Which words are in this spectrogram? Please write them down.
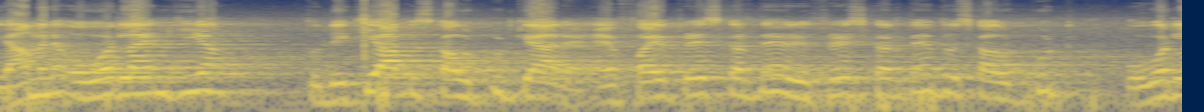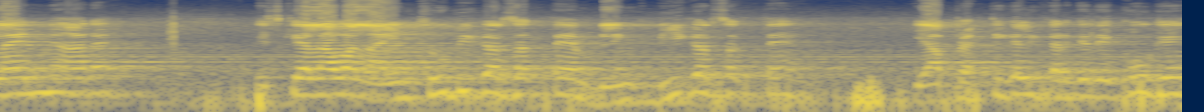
यहाँ मैंने ओवरलाइन किया। तो देखिए आप इसका आउटपुट क्या आ रहा है? F5 प्रेस करते हैं रिफ्रेश करते हैं तो इसका आउटपुट ओवरलाइन में आ रहा है। इसके अलावा लाइन थ्रू भी कर सकते हैं ब्लिंक भी कर सकते हैं। या प्रैक्टिकली करके देखोगे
